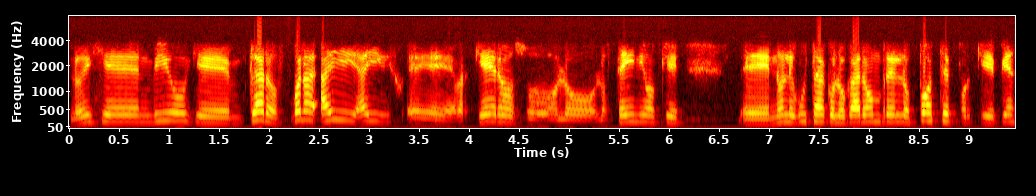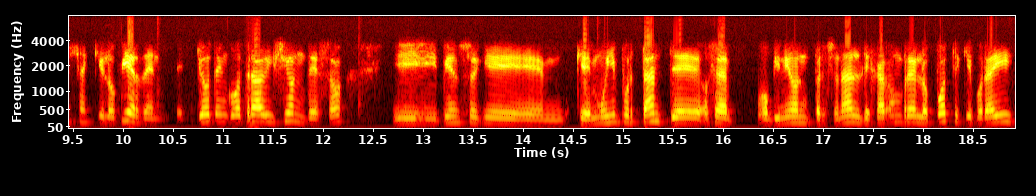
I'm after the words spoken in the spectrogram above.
lo dije en vivo que, claro, bueno, hay, hay eh, barqueros o los técnicos que eh, no les gusta colocar hombres en los postes porque piensan que lo pierden. Yo tengo otra visión de eso y pienso que, que es muy importante, o sea, opinión personal, dejar hombres en los postes que por ahí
